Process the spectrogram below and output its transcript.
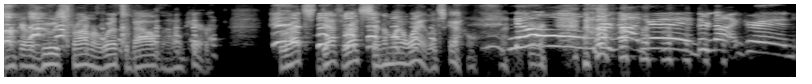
don't care who it's from or what it's about. I don't care. Threats, death threats, send them my way. Let's go. No, they're not good. They're not good.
